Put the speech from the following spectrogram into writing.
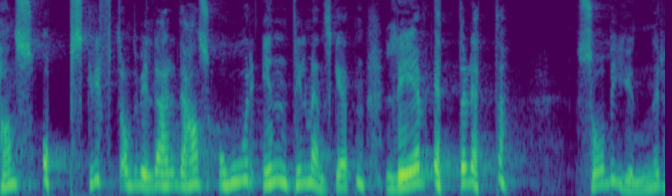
hans oppskrift, om du vil. Det er, det er hans ord inn til menneskeheten. Lev etter dette. Så begynner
